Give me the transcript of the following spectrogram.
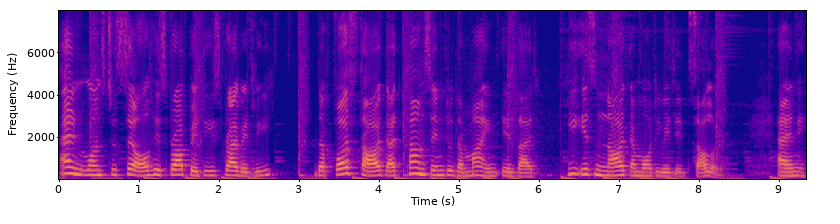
and wants to sell his properties privately, the first thought that comes into the mind is that he is not a motivated seller and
